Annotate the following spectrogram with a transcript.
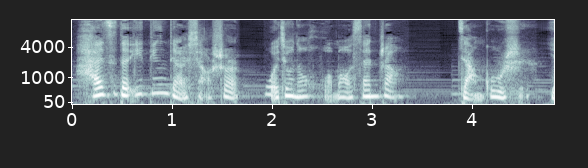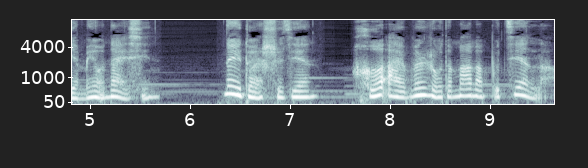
孩子的一丁点小事儿，我就能火冒三丈，讲故事也没有耐心。那段时间，和蔼温柔的妈妈不见了，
